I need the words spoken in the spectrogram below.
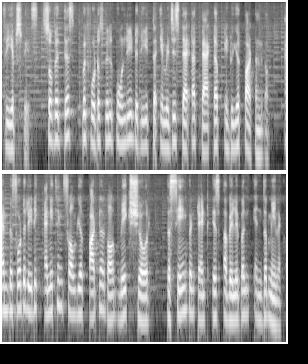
free up space. So with this, Google Photos will only delete the images that are backed up into your partner account. And before deleting anything from your partner account, make sure the same content is available in the main account.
